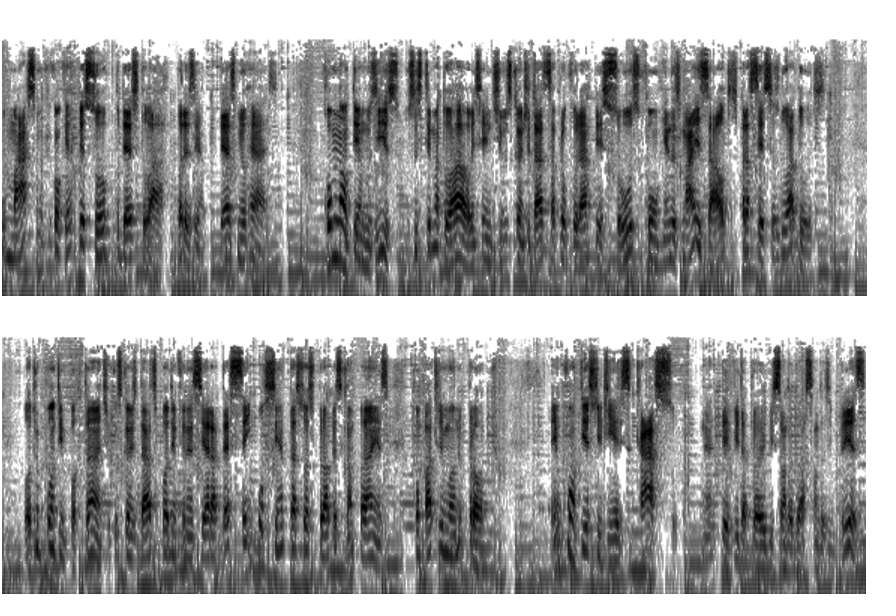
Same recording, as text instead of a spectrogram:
o máximo que qualquer pessoa pudesse doar, por exemplo, 10 mil reais. Como não temos isso, o sistema atual incentiva os candidatos a procurar pessoas com rendas mais altas para ser seus doadores. Outro ponto importante é que os candidatos podem financiar até 100% das suas próprias campanhas com patrimônio próprio. Em um contexto de dinheiro escasso, né, devido à proibição da doação das empresas,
